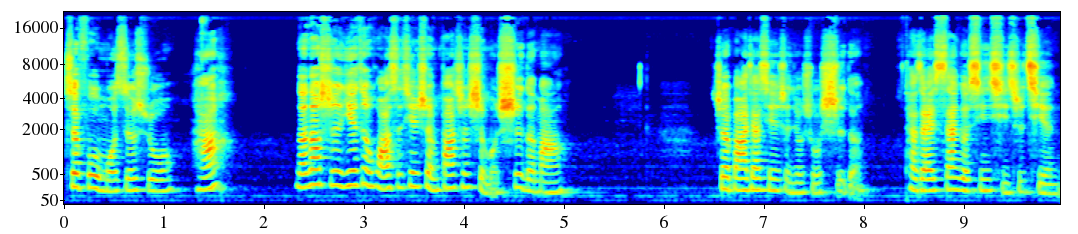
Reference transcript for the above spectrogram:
这福尔摩斯说：“啊，难道是耶特华斯先生发生什么事的吗？”这巴加先生就说：“是的，他在三个星期之前，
